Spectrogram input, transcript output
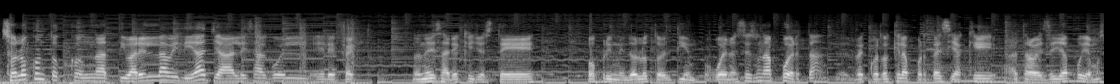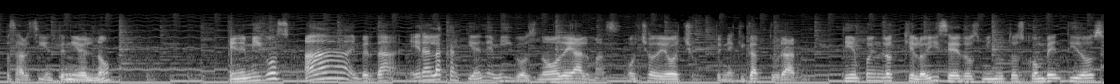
Solo con, activar la habilidad ya les hago el, el efecto. No es necesario que yo esté oprimiéndolo todo el tiempo. Bueno, esta es una puerta. Recuerdo que la puerta decía que a través de ella podíamos pasar al siguiente nivel, ¿no? Enemigos. Ah, en verdad, era la cantidad de enemigos, no de almas. 8 de 8. Tenía que capturar. Tiempo en lo que lo hice, 2 minutos con 22.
